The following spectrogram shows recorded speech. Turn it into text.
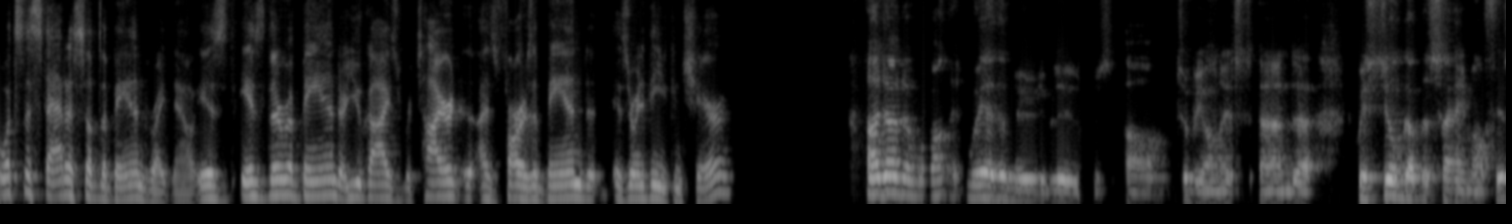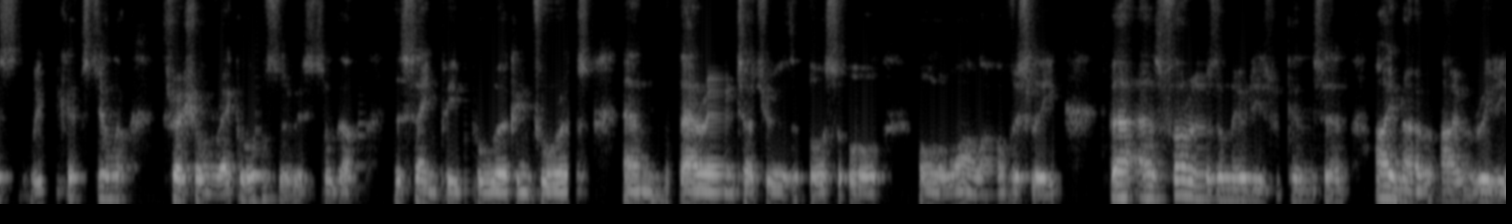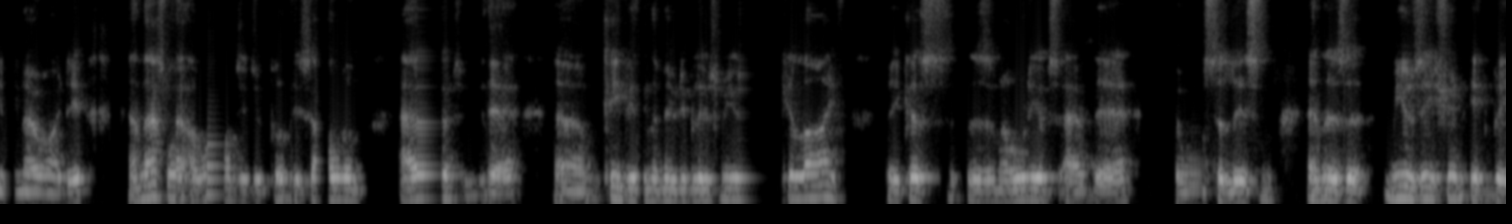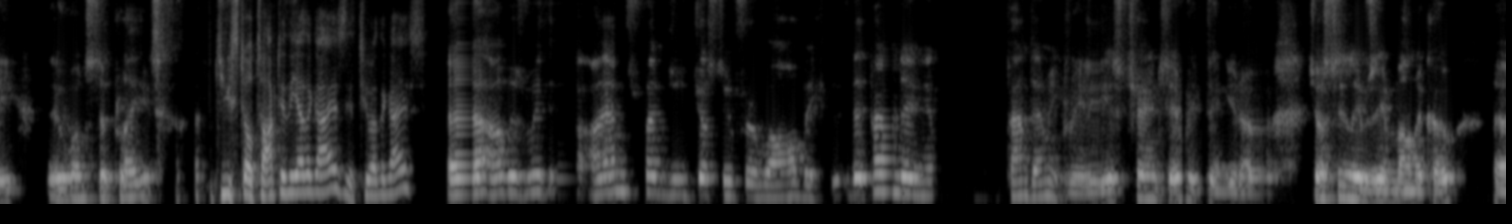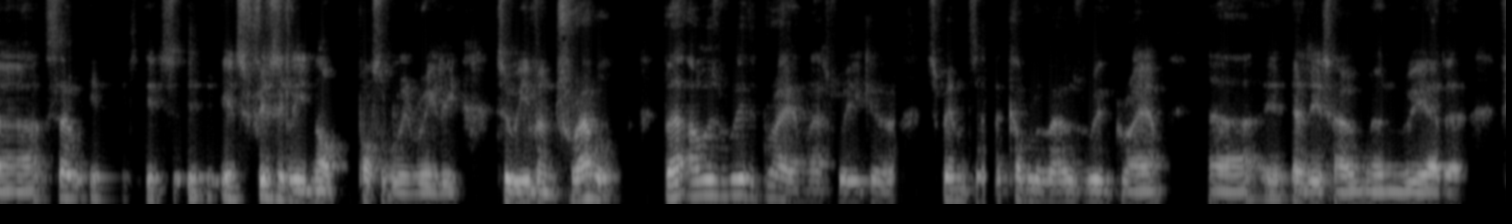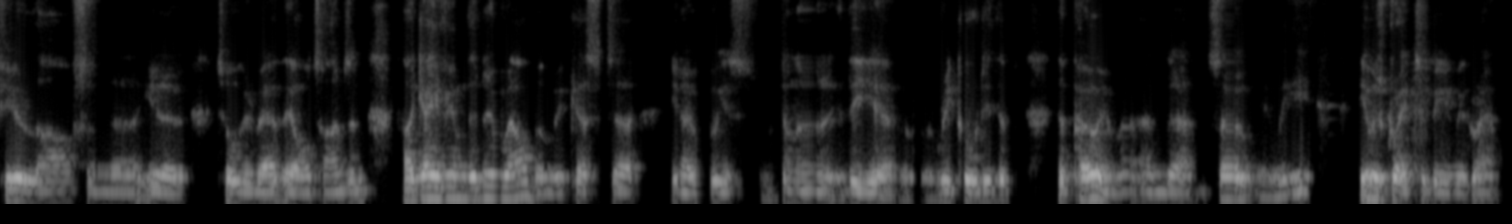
what's the status of the band right now? Is is there a band? Are you guys retired as far as a band? Is there anything you can share? I don't know what, where the Moody Blues are, to be honest. And uh, we've still got the same office. We've still got Threshold Records, so we've still got the same people working for us, and they're in touch with us all all the while, obviously. But as far as the Moody's were concerned, I know, I really no idea. And that's why I wanted to put this album out there, um, keeping the Moody Blues music alive, because there's an audience out there who wants to listen, and there's a musician, it'd be, who wants to play it. Do you still talk to the other guys, the two other guys? Uh, I was with, I haven't spoken to Justin for a while, but the pandemic, pandemic really has changed everything. You know, Justin lives in Monaco, uh, so it, it's it, it's physically not possible really to even travel. But I was with Graeme last week. Uh, spent a couple of hours with Graeme uh, at his home, and we had a few laughs and uh, you know talking about the old times. And I gave him the new album because uh, you know, he's done the uh, recorded the, the poem, and uh, so it, it was great to be with Graeme.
